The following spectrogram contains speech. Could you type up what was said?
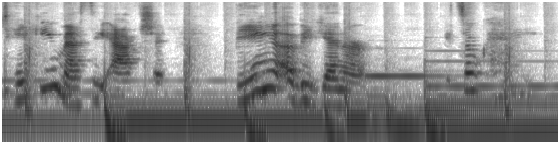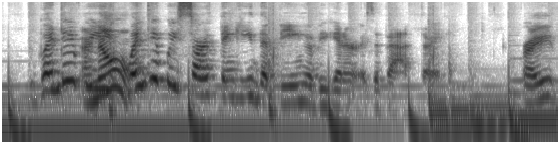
taking messy action, being a beginner, it's okay. When did we know. when did we start thinking that being a beginner is a bad thing? right?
